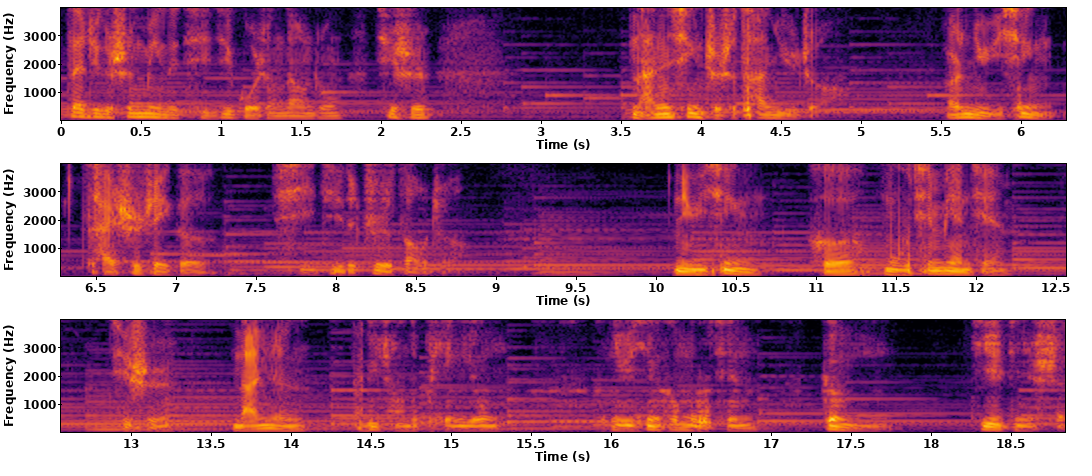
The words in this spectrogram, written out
在这个生命的奇迹过程当中，其实男性只是参与者，而女性才是这个奇迹的制造者。女性和母亲面前，其实男人非常的平庸，女性和母亲更。接近神。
